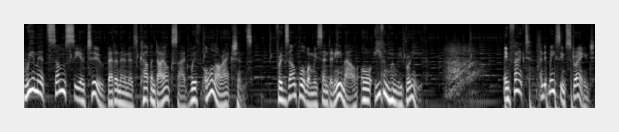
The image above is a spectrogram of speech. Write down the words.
We emit some CO2, better known as carbon dioxide, with all our actions. For example, when we send an email or even when we breathe. In fact, and it may seem strange,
